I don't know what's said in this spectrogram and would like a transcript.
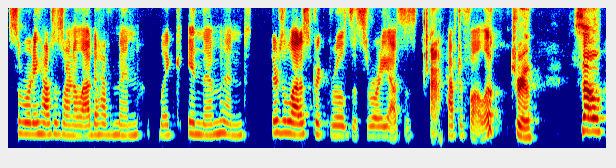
Sorority houses aren't allowed to have men like in them, and there's a lot of strict rules that sorority houses Ah. have to follow. True. So,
